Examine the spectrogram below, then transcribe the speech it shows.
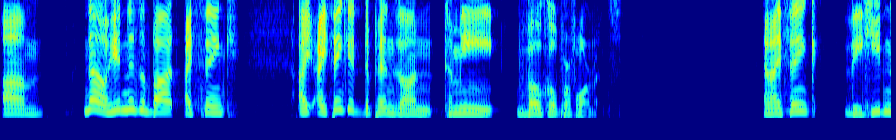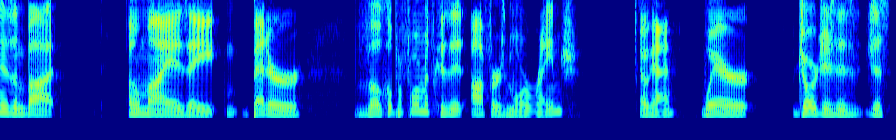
Um, no, hedonism bot. I think, I I think it depends on to me vocal performance, and I think the hedonism bot. Oh my is a better vocal performance because it offers more range. Okay. Where George's is just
